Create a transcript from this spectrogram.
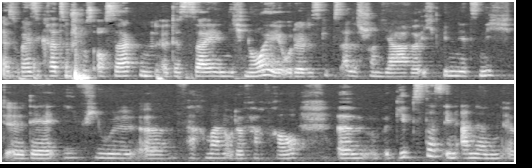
also weil Sie gerade zum Schluss auch sagten, äh, das sei nicht neu oder das gibt es alles schon Jahre. Ich bin jetzt nicht äh, der E-Fuel-Fachmann oder Fachfrau. Ähm, gibt es das in anderen, äh,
